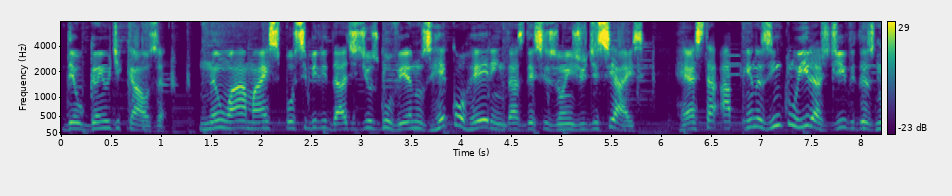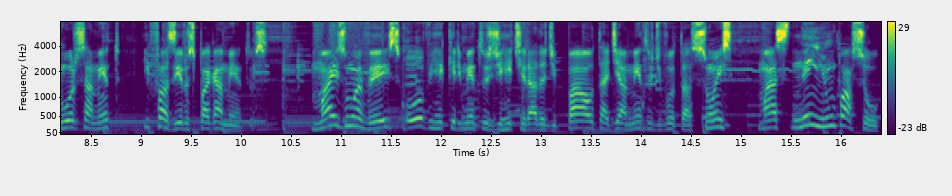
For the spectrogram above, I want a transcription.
deu ganho de causa. Não há mais possibilidades de os governos recorrerem das decisões judiciais. Resta apenas incluir as dívidas no orçamento e fazer os pagamentos. Mais uma vez, houve requerimentos de retirada de pauta, adiamento de votações, mas nenhum passou.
